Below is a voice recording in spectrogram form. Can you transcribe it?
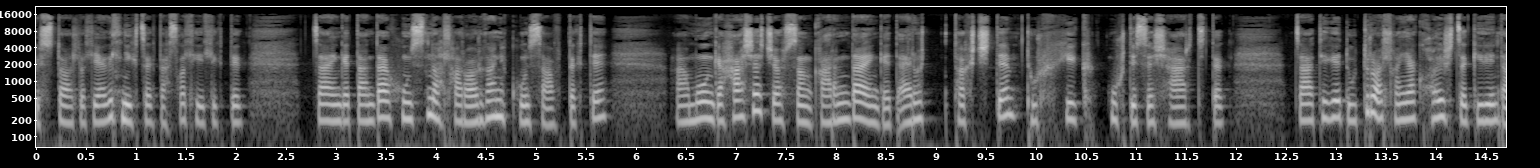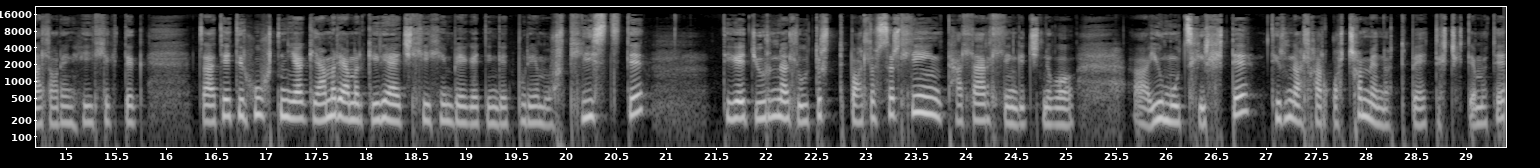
хэвээр бол яг л нэг цаг дасгал хийлгдэг. За ингээд дандаа хүнс нь болохоор органик хүнс авдаг те. А мөн ингээ хаашаа ч явсан гарандаа ингээд ариутгагч те төрхийг хүүхдээсээ шаарддаг. За тэгээд өдөр болгон яг 2 цаг гэрийн даалгаврыг хийлгдэг. За тэгээд тэр хүүхэд нь яг ямар ямар гэрээ ажил хийх юм бэ гэд ингээд бүр юм урт листтэй Тэгээд ер нь аль өдөрт боловсролын талаар л ингэж нөгөө юм үзэх хэрэгтэй. Тэр нь болохоор 30 минут байдаг ч гэдэм үү те.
